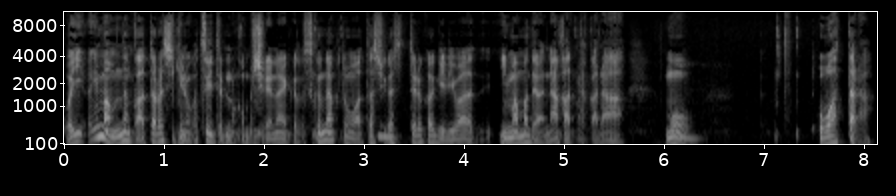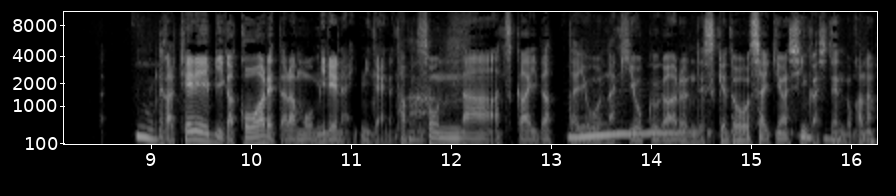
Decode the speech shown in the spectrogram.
う、い今もなんか新しい機能がついてるのかもしれないけど、少なくとも私が知ってる限りは今まではなかったから、もう終わったら、うんだからテレビが壊れたらもう見れないみたいな、多分そんな扱いだったような記憶があるんですけど、最近は進化してんのかな？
